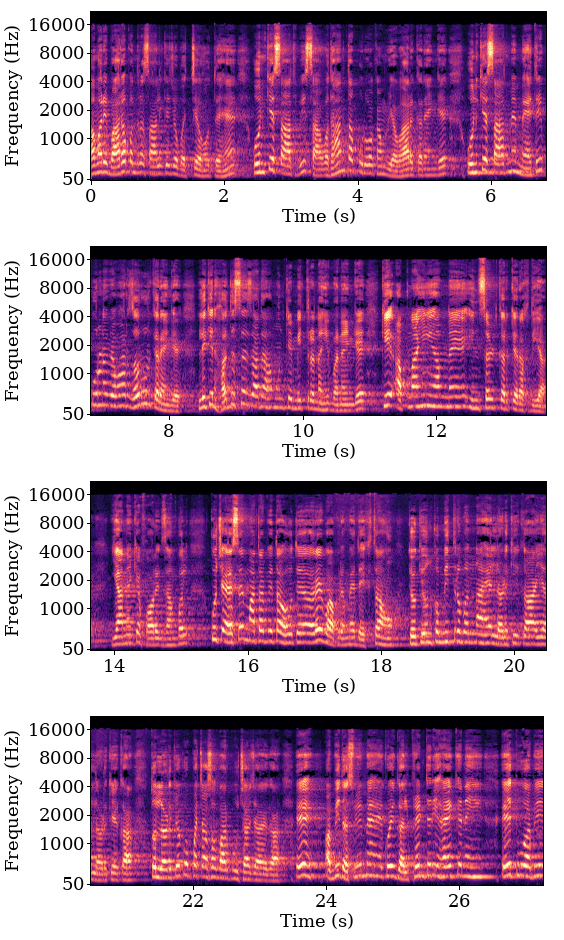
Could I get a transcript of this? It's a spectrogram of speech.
हमारे 12-15 साल के जो बच्चे होते हैं, उनके साथ भी सावधानता पूर्वक हम व्यवहार करेंगे। उनके साथ में मैत्रीपूर्ण व्यवहार ज़रूर करेंगे, लेकिन हद से ज़्यादा हम उनके मित्र नहीं बनेंगे कि अपना ही हमने इंसल्ट करके रख दिया। यानी कि फॉर एग्ज़ाम्पल कुछ ऐसे माता पिता होते हैं, अरे बाप रे, मैं देखता हूँ, क्योंकि उनको मित्र बनना है लड़की का या लड़के का तो लड़के को पचासों बार पूछा जाएगा, ए, अभी दसवीं में है, कोई गर्लफ्रेंड तेरी है कि नहीं? ए, तू अभी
